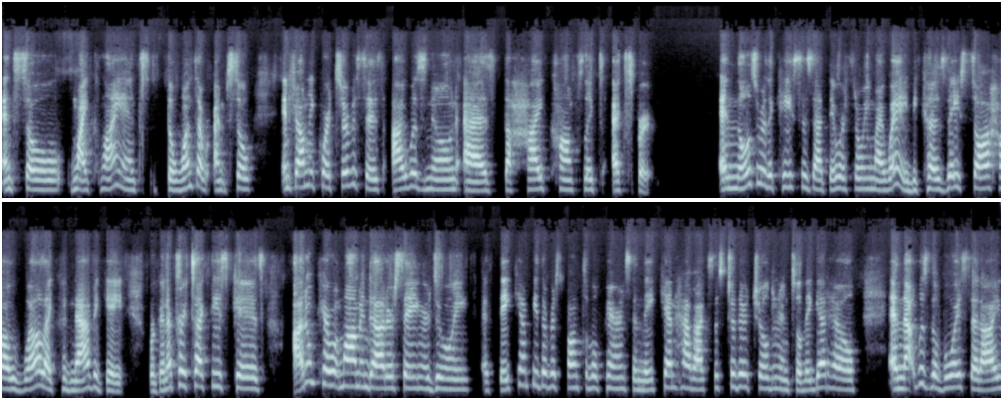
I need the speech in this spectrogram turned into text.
And so, my clients, the ones that I'm so in family court services, I was known as the high conflict expert. And those were the cases that they were throwing my way because they saw how well I could navigate. We're going to protect these kids. I don't care what mom and dad are saying or doing. If they can't be the responsible parents and they can't have access to their children until they get help. And that was the voice that I,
